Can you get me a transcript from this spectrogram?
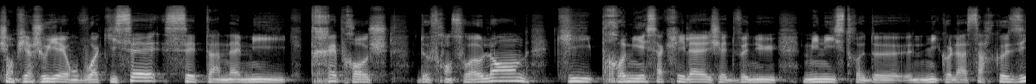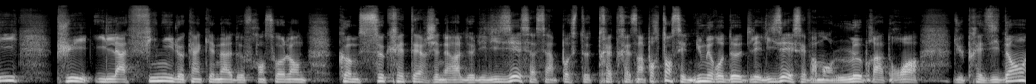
Jean-Pierre Jouyet, on voit qui c'est, c'est un ami très proche de François Hollande, qui, premier sacrilège, est devenu ministre de Nicolas Sarkozy, puis il a fini le quinquennat de François Hollande comme secrétaire général de l'Élysée, ça c'est un poste très très important, c'est le numéro 2 de l'Élysée, c'est vraiment le bras droit du président.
